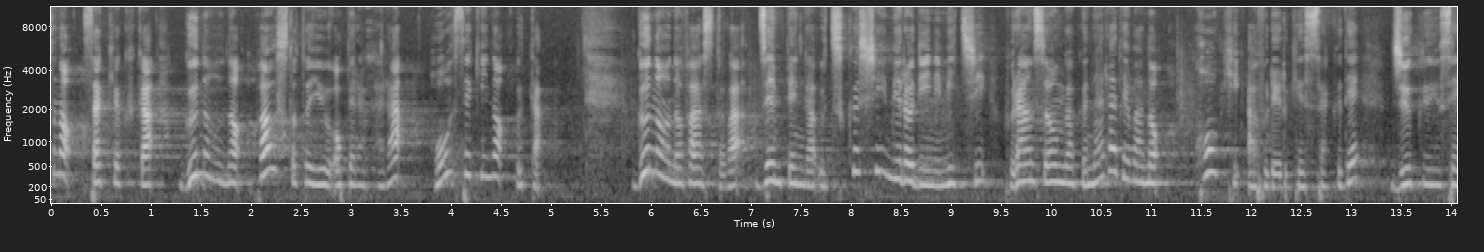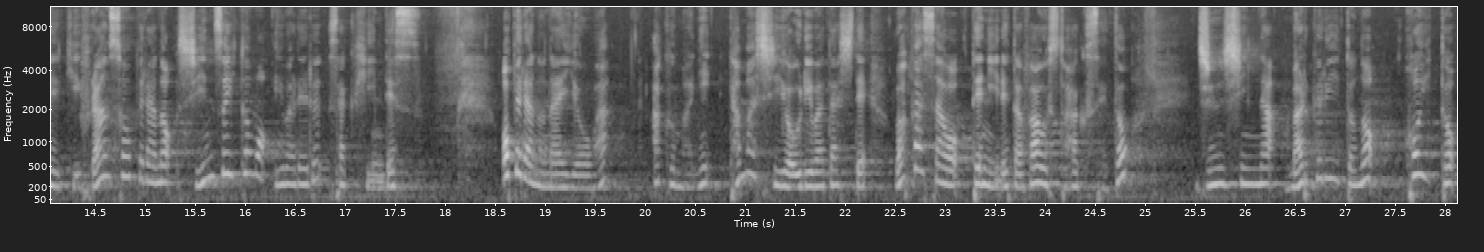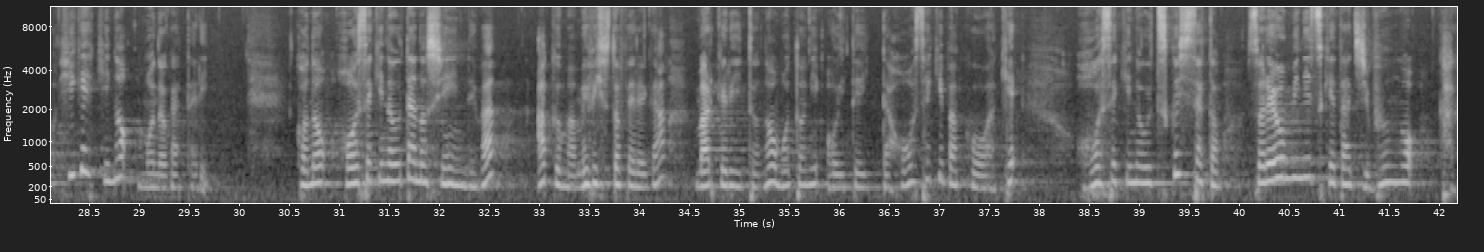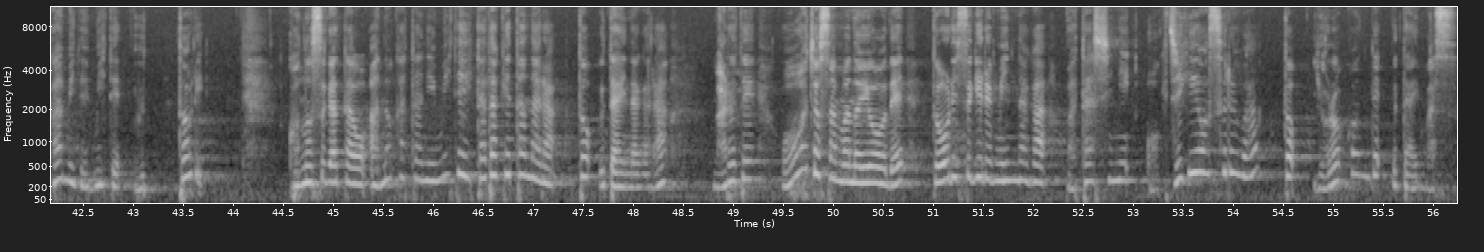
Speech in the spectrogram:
スの作曲家グノーの「ファウスト」というオペラから「宝石の歌」グノーのファーストは全編が美しいメロディーに満ちフランス音楽ならではの高貴あふれる傑作で19世紀フランスオペラの真髄とも言われる作品です。オペラの内容は悪魔に魂を売り渡して若さを手に入れたファウスト博士と純真なマルグリートの恋と悲劇の物語。この宝石の歌のシーンでは悪魔メフィストフェレがマルゲリートのもとに置いていった宝石箱を開け宝石の美しさとそれを身につけた自分を鏡で見てうっとりこの姿をあの方に見ていただけたならと歌いながらまるで王女様のようで通り過ぎるみんなが私にお辞儀をするわと喜んで歌います。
